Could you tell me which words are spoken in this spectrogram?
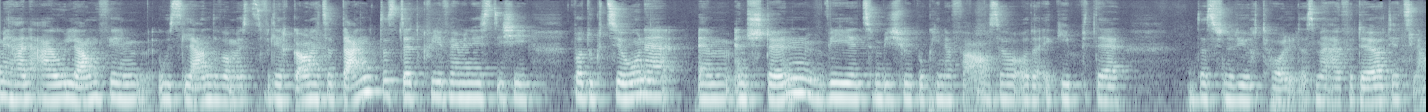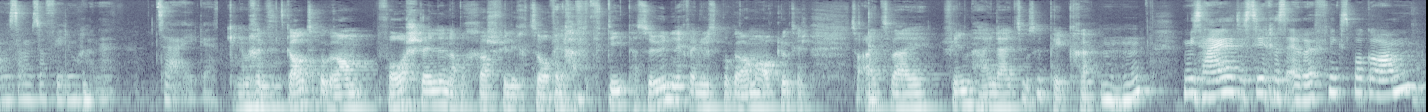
wir haben auch Langfilme aus Ländern, wo man es vielleicht gar nicht so denkt, dass dort queer-feministische Produktionen ähm, entstehen, wie zum Beispiel Burkina Faso oder Ägypten das ist natürlich toll, dass wir auch von dort jetzt langsam so Filme können zeigen genau, Wir können uns das ganze Programm vorstellen, aber kannst du vielleicht so, vielleicht auch für dich persönlich, wenn du das Programm angeschaut hast, so ein, zwei Film-Highlights rauspicken? Mhm. Mein Highlight ist sicher das Eröffnungsprogramm.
